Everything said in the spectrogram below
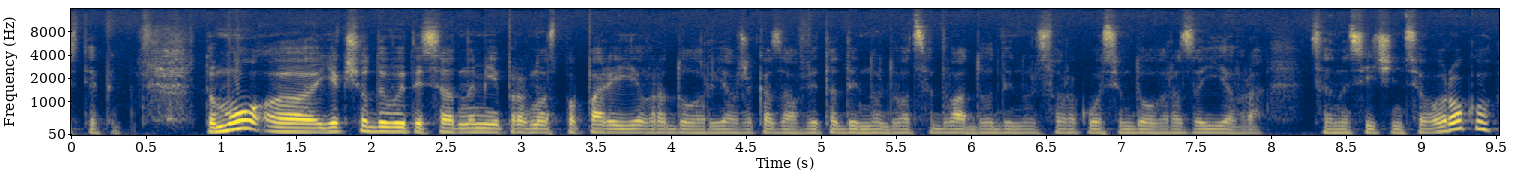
степені. Тому, е, якщо дивитися на мій прогноз по парі євро-долар, я вже казав від 1,022 до 1,048 долара за євро, це на січень цього року,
